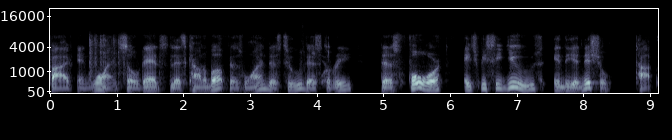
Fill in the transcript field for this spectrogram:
5 and 1. So that's let's count them up. There's one, there's two, there's three, there's four, HBCUs in the initial top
